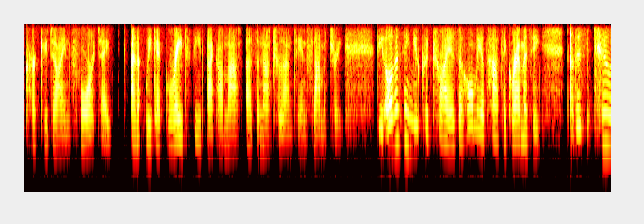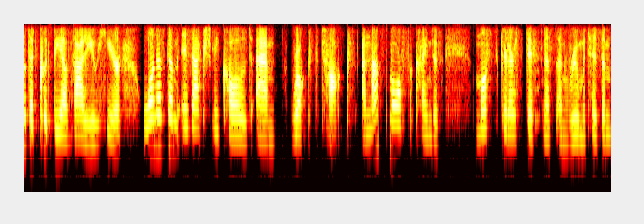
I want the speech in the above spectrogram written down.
Curcudyn Forte. And we get great feedback on that as a natural anti-inflammatory. The other thing you could try is a homeopathic remedy. Now, there's two that could be of value here. One of them is actually called um, Rhus Tox, and that's more for kind of muscular stiffness and rheumatism.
